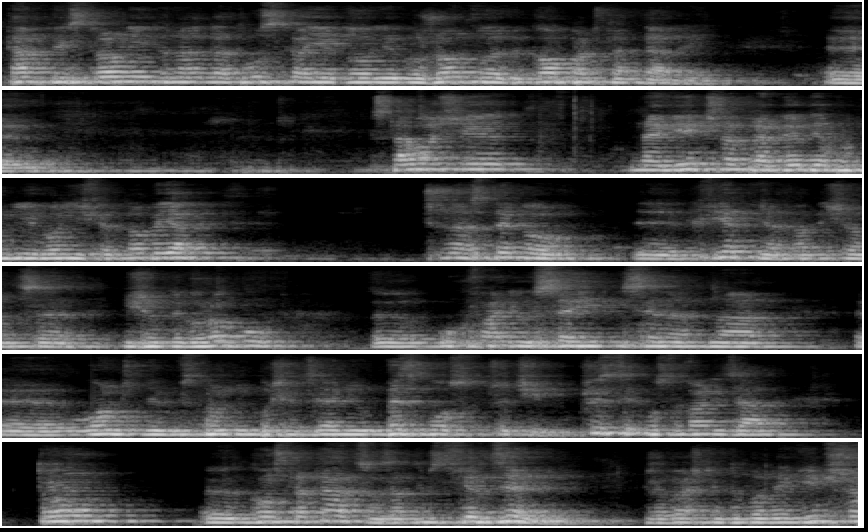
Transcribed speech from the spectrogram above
tamtej strony Donalda Tuska, jego, jego rządu, Ewy Kopacz i tak dalej. E, Stała się największa tragedia po II wojnie światowej, jak 13 kwietnia 2010 roku e, uchwalił Sejm i Senat na łącznym wspólnym posiedzeniu bez głosu przeciwko. Wszyscy głosowali za tą konstatacją, za tym stwierdzeniem, że właśnie to była największa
